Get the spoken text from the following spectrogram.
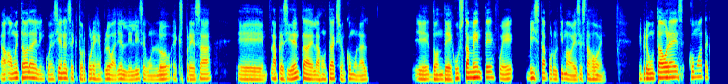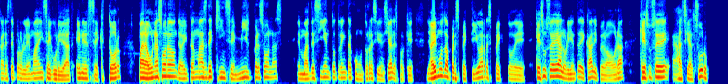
ha aumentado la delincuencia en el sector, por ejemplo, de Valle del Lili, según lo expresa eh, la presidenta de la Junta de Acción Comunal, eh, donde justamente fue vista por última vez esta joven. Mi pregunta ahora es, ¿cómo atacar este problema de inseguridad en el sector para una zona donde habitan más de 15 mil personas en más de 130 conjuntos residenciales? Porque ya vimos la perspectiva respecto de qué sucede al oriente de Cali, pero ahora, ¿qué sucede hacia el sur?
